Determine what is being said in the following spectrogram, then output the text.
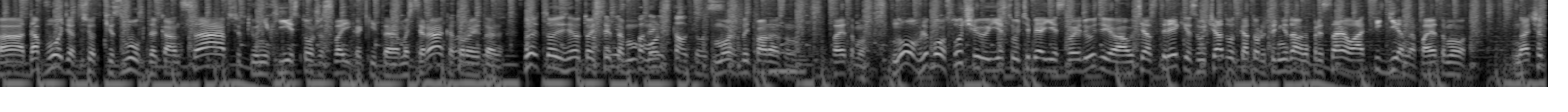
а, доводят все-таки звук до конца. Все-таки у них есть тоже свои какие-то мастера, которые это. Ну, то, есть- то есть это может, может быть по-разному. Поэтому. Но в любом случае, если у тебя есть свои люди, а у тебя треки звучат, вот которые ты недавно представил, офигенно. Поэтому, значит,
